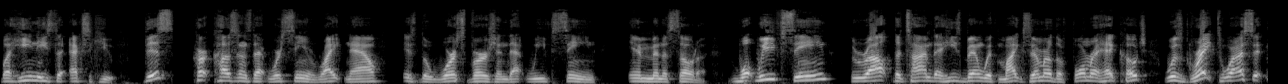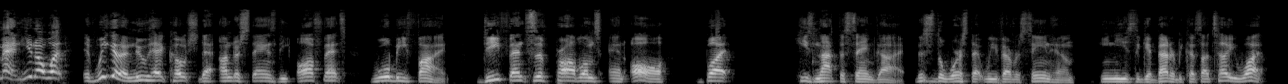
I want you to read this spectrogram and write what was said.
But he needs to execute. This Kirk Cousins that we're seeing right now is the worst version that we've seen in Minnesota. What we've seen throughout the time that he's been with Mike Zimmer, the former head coach, was great to where I said, man, you know what? If we get a new head coach that understands the offense, we'll be fine. Defensive problems and all, but he's not the same guy. This is the worst that we've ever seen him. He needs to get better because I'll tell you what,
